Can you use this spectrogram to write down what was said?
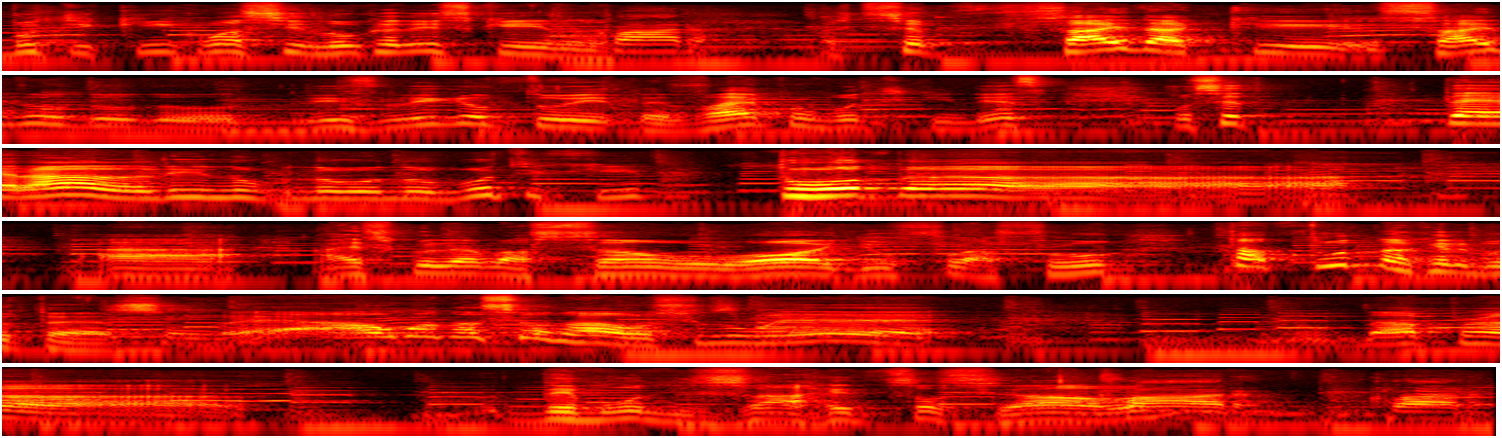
botequim com a sinuca de esquina. Claro. Acho que você sai daqui, sai do, do- do- desliga o Twitter, vai para um botequim desse, você terá ali no, no, no botequim toda a, a, a esculhambação, o ódio, o fla-flu, tá tudo naquele boteco. Sim. É a alma nacional, que não é. Não dá pra demonizar a rede social. Claro, claro.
